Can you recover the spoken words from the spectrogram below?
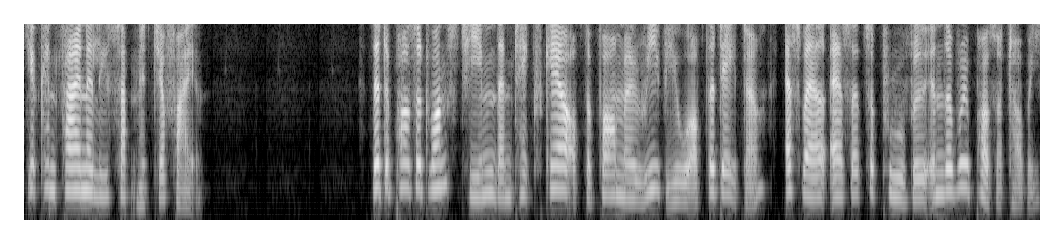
you can finally submit your file. The DepositOnce team then takes care of the formal review of the data, as well as its approval in the repository.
